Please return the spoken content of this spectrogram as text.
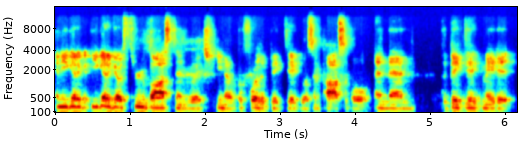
And you gotta you gotta go through Boston, which you know before the big dig was impossible, and then the big dig made it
